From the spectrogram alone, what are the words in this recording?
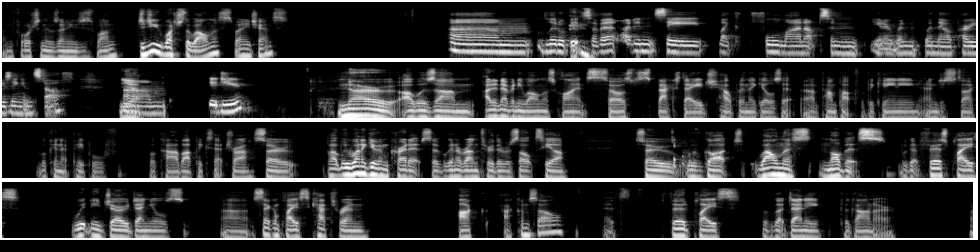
Unfortunately, there was only just one. Did you watch the wellness by any chance? Um, little bits of it. I didn't see like full lineups and you know when when they were posing and stuff. Yeah. Um, did you? No, I was. Um, I didn't have any wellness clients, so I was just backstage helping the girls at, uh, pump up for bikini and just like looking at people for, for carb up, etc. So, but we want to give them credit, so we're going to run through the results here. So we've got wellness novice. We've got first place Whitney Joe Daniels. Uh, second place Catherine Ar- Arkansas. It's third place. We've got Danny Gargano.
